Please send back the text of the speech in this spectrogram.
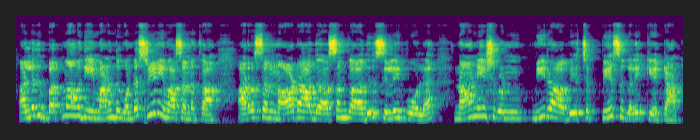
அல்லது பத்மாவதியை மணந்து கொண்ட ஸ்ரீனிவாசனுக்கா? அரசன் ஆடாது அசங்காது சிலை போல நாணேஸ்வரன் வீரா வேச்ச பேசுகளை கேட்டான்.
